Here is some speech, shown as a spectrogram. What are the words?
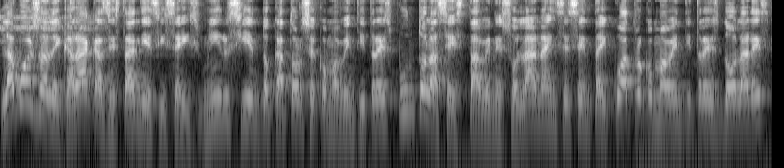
La bolsa de Caracas está en 16.114,23 puntos, la cesta venezolana en 64,23 dólares,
